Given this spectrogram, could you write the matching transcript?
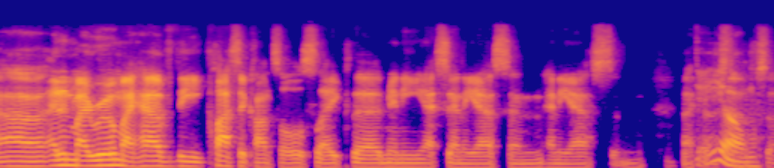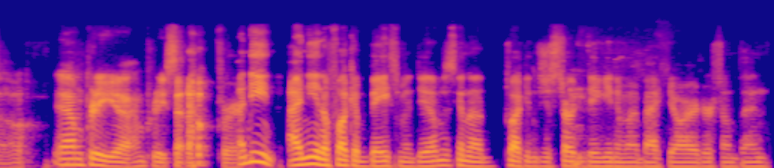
Uh, and in my room, I have the classic consoles like the mini SNES and NES and that kind Damn. of stuff. So yeah, I'm pretty, uh, I'm pretty set up for. I need I need a fucking basement, dude. I'm just gonna fucking just start digging in my backyard or something.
